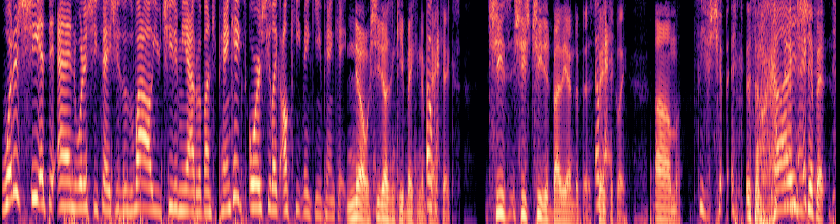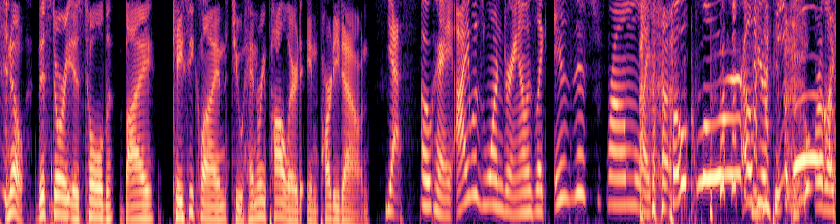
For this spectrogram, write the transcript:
What does she at the end? What does she say? She says, "Wow, you cheated me out of a bunch of pancakes," or is she like, "I'll keep making you pancakes"? No, she doesn't keep making them Okay. pancakes. She's she's cheated by the end of this, Okay. basically. Um, So you ship it. so I ship it. No, this story is told by Casey Klein to Henry Pollard in Party Down. Yes. Okay, I was wondering. I was like, is this from like folklore of your people? or like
